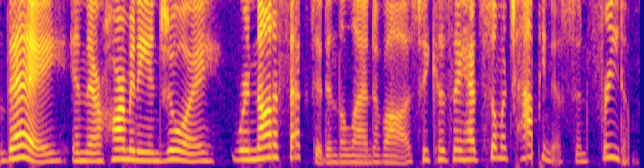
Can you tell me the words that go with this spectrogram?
they, in their harmony and joy, were not affected in the land of Oz because they had so much happiness and freedom.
